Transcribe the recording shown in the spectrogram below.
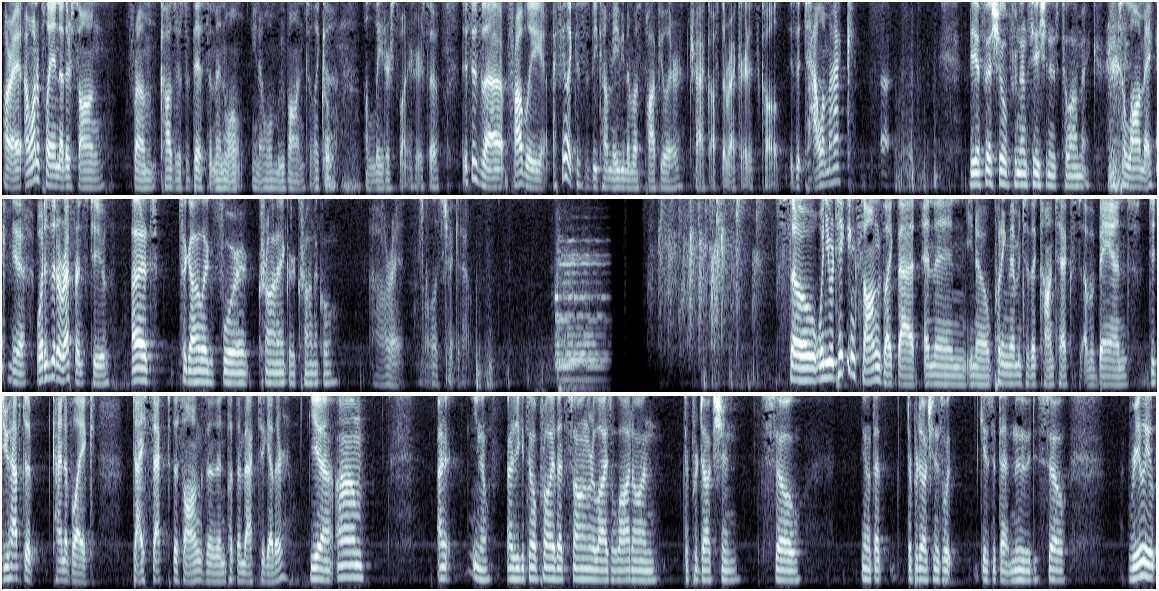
All right, I want to play another song from Causers of This, and then we'll you know we'll move on to like a, a later spot here. So this is uh, probably I feel like this has become maybe the most popular track off the record. It's called is it Talamak? The official pronunciation is Talamic. Talamic. Yeah. What is it a reference to? Uh, it's Tagalog for chronic or chronicle. All right. Well, let's check it out. So, when you were taking songs like that and then, you know, putting them into the context of a band, did you have to kind of like dissect the songs and then put them back together? Yeah. Um, I, you know, as you can tell, probably that song relies a lot on the production. So, you know, that the production is what gives it that mood. So, really,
